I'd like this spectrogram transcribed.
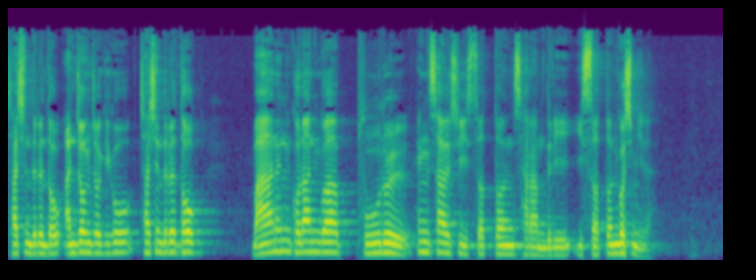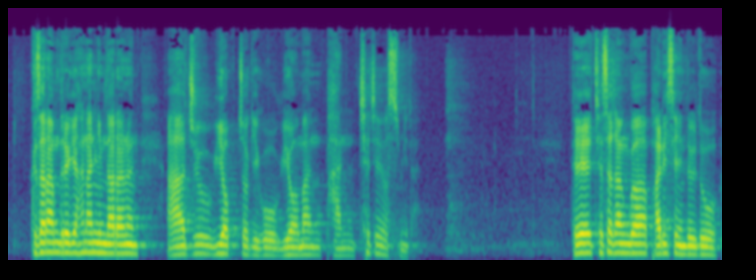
자신들은 더욱 안정적이고 자신들은 더욱 많은 권한과 부를 행사할 수 있었던 사람들이 있었던 것입니다. 그 사람들에게 하나님 나라는 아주 위협적이고 위험한 반체제였습니다. 대제사장과 바리새인들도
